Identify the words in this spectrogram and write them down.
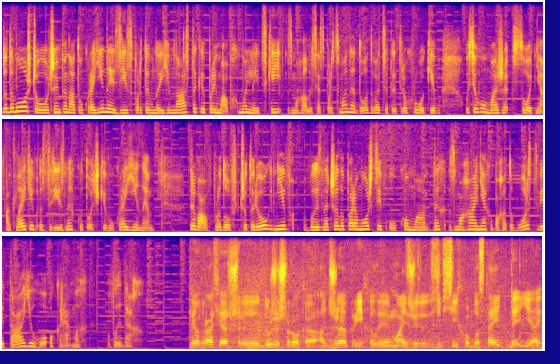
Додамо, що у чемпіонат України зі спортивної гімнастики приймав Хмельницький. Змагалися спортсмени до 23 років. Усього майже сотня атлетів з різних куточків України. Тривав впродовж чотирьох днів. Визначили переможців у командних змаганнях, багатоборстві та його окремих видах. Географія ж е, дуже широка, адже приїхали майже зі всіх областей, де є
